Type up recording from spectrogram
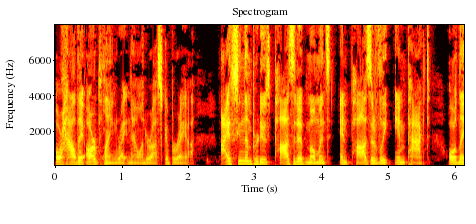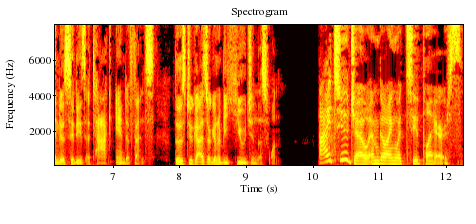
or how they are playing right now under Oscar Pareja. I've seen them produce positive moments and positively impact Orlando City's attack and defense. Those two guys are going to be huge in this one. I too, Joe, am going with two players.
